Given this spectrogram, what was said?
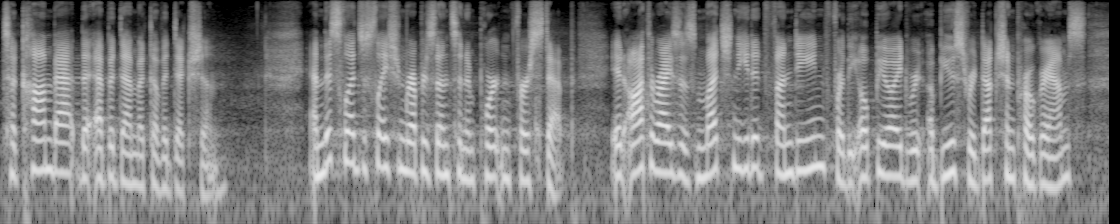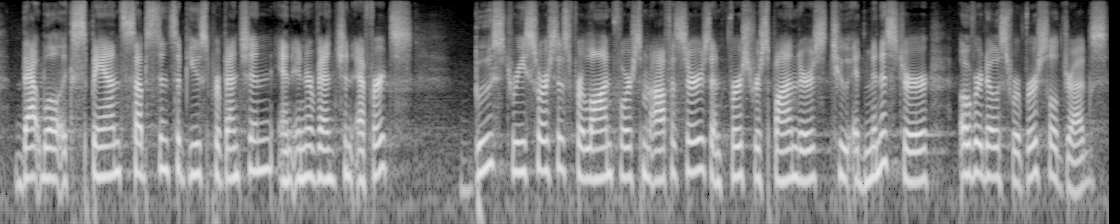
to combat the epidemic of addiction. And this legislation represents an important first step. It authorizes much needed funding for the opioid re abuse reduction programs that will expand substance abuse prevention and intervention efforts, boost resources for law enforcement officers and first responders to administer overdose reversal drugs,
